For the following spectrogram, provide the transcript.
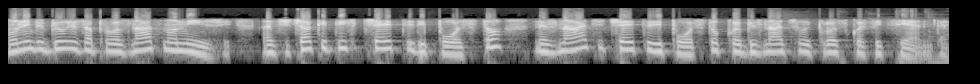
oni bi bili zapravo znatno niži. Znači čak i tih 4% ne znači 4% koje bi značili kroz koeficijente.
